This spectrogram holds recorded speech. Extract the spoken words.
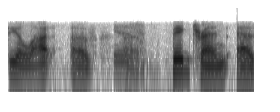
see a lot of yes. uh, big trend as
